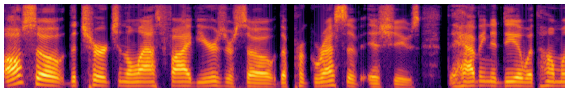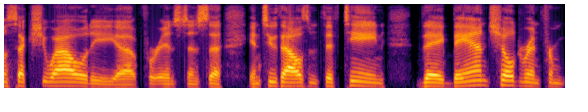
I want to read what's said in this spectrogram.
also, the church in the last five years or so, the progressive issues, the having to deal with homosexuality, uh, for instance. Uh, in 2015, they banned children from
